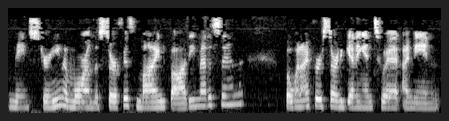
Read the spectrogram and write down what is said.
mainstream and more on the surface, mind-body medicine. But when I first started getting into it, I mean,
